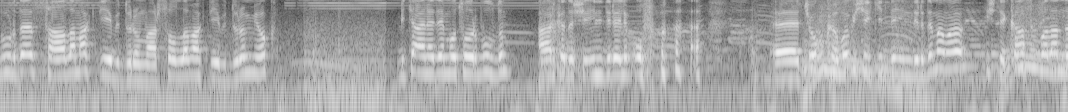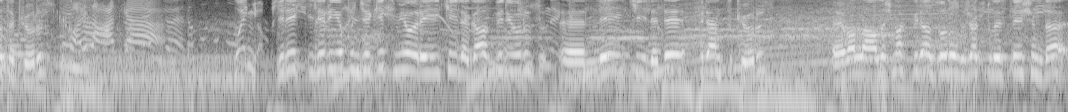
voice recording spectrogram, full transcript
burada sağlamak diye bir durum var. Sollamak diye bir durum yok. Bir tane de motor buldum. Arkadaşı indirelim. Of. Ee, çok kaba bir şekilde indirdim ama işte kask falan da takıyoruz. Direkt ileri yapınca gitmiyor. R2 ile gaz veriyoruz. Ee, L2 ile de fren sıkıyoruz. Ee, Valla alışmak biraz zor olacak PlayStation'da.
